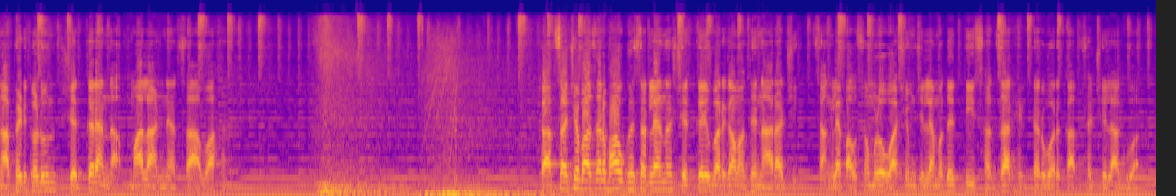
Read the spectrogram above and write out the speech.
नाफेडकडून शेतकऱ्यांना माल आणण्याचं आवाहन. कापसाचे बाजारभाव घसरल्यानं शेतकरी वर्गामध्ये नाराजी. चांगल्या पावसामुळे वाशिम जिल्ह्यामध्ये तीस हजार हेक्टरवर कापसाची लागवड.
